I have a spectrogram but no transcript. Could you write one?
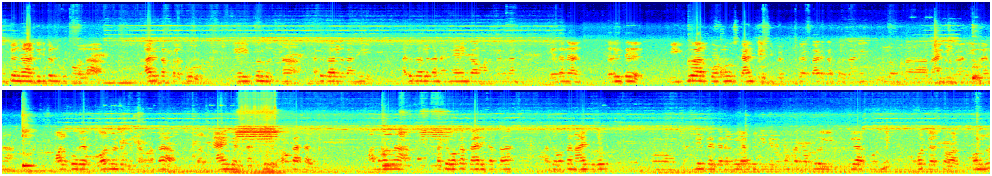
ముఖ్యంగా డిజిటల్ బుక్ వల్ల కార్యకర్తలకు ఏ ఇబ్బంది వచ్చినా అధికారులు కానీ అధికారులు కానీ అన్యాయంగా మన మీద కానీ ఏదైనా జరిగితే ఈ క్యూఆర్ కోడ్ను స్కాన్ చేసి పెట్టుకుంటే కార్యకర్తలు కానీ ఊళ్ళో మన నాయకులు కానీ ఎవరైనా వాళ్ళకు రేపు గవర్నమెంట్ వచ్చిన తర్వాత వాళ్ళకి న్యాయం చేయడానికి అవకాశాలు ఉంటాయి. అందువలన ప్రతి ఒక్క కార్యకర్త ప్రతి ఒక్క నాయకుడు ప్రెసిడెంట్ దగ్గర ఎంపీటీ దగ్గర ప్రతి ఒక్కరు ఈ క్యూఆర్ కోడ్ని కోడ్ చేసుకోవాలి. ఫోన్లో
